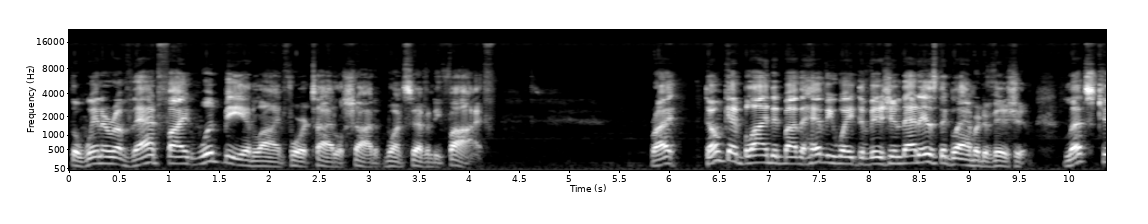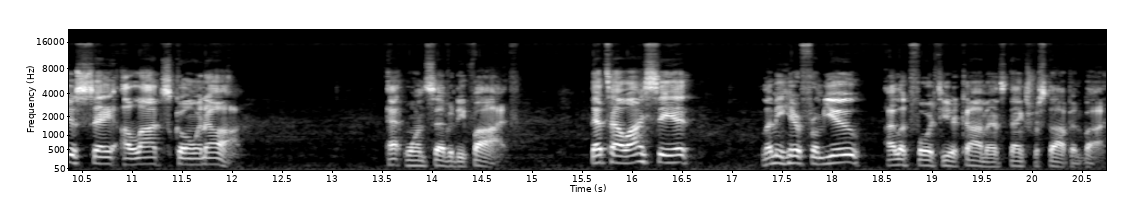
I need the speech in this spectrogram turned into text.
the winner of that fight would be in line for a title shot at 175. Right? Don't get blinded by the heavyweight division. That is the glamour division. Let's just say a lot's going on at 175. That's how I see it. Let me hear from you. I look forward to your comments. Thanks for stopping by.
